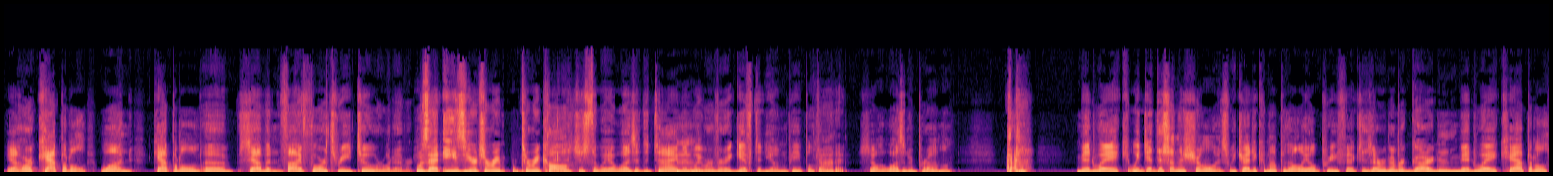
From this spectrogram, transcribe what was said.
Yeah, or Capital One, Capital uh, Seven, five, four, three, two, or whatever. Was that easier to re, to recall? It's just the way it was at the time, and we were very gifted young people. Got it. so it wasn't a problem. Midway, we did this on the show once. We tried to come up with all the old prefixes. I remember Garden, Midway, Capital.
